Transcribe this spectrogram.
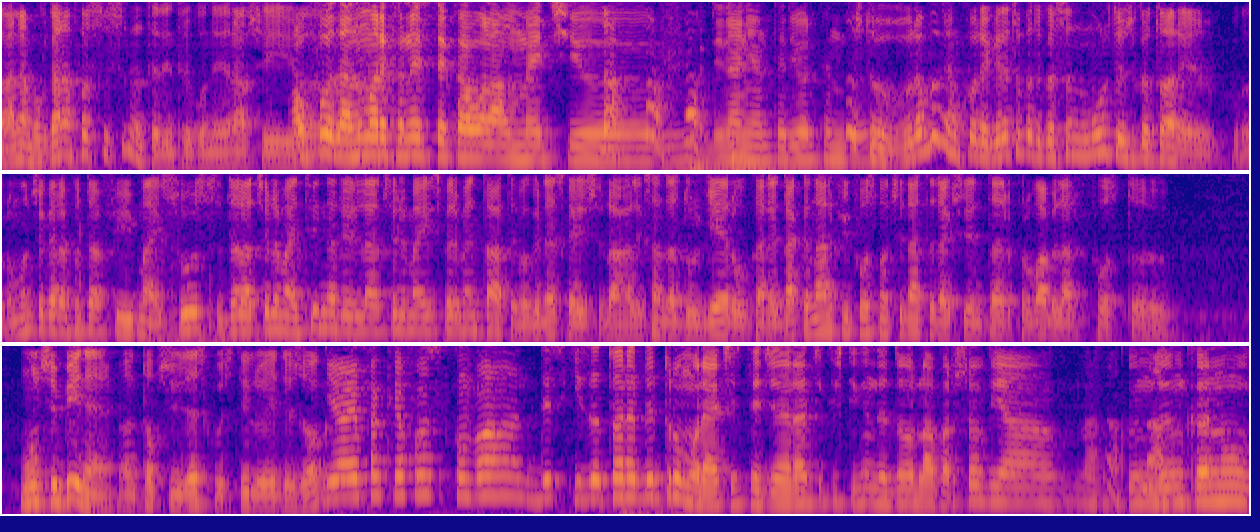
Ana Bogdan a fost susținută din tribune, era și... Au fost, dar nu mă refer, nu este ca la un meci Da, uh, da, da. din anii anteriori când... Nu știu, rămânem cu regretul pentru că sunt multe jucătoare românce care ar putea fi mai sus, de la cele mai tinere la cele mai experimentate. Mă gândesc aici la Alexandra Dulgheru, care dacă n-ar fi fost măcinată de accidentări, probabil ar fi fost uh, mult și bine în top 50 cu stilul ei de joc. Ea, practic, a fost cumva deschizătoare de drumuri a acestei generații, câștigând de două ori la Varșovia, da, Da, când da. încă nu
